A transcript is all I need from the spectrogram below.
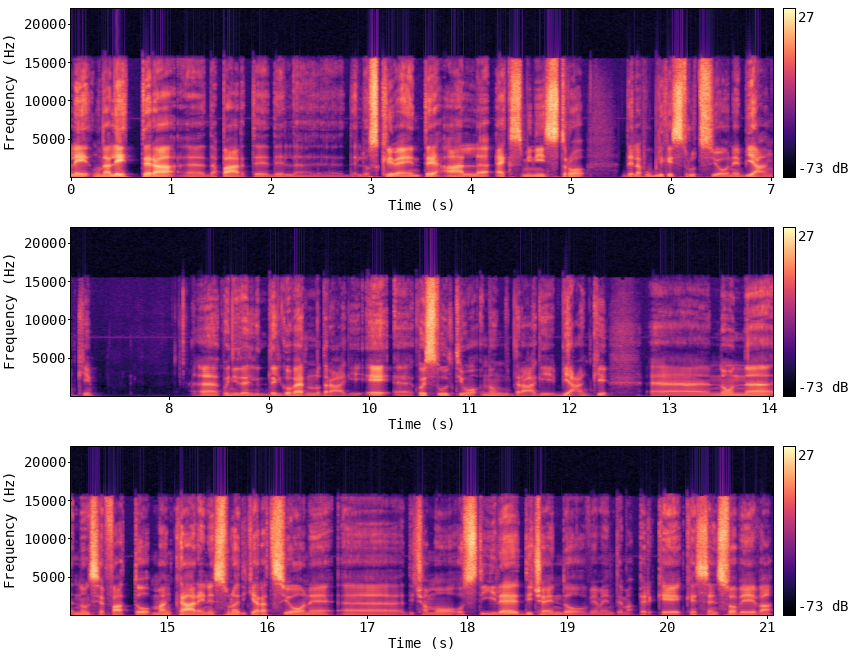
le- una lettera eh, da parte del, dello scrivente al ex ministro della pubblica istruzione Bianchi eh, quindi del, del, governo Draghi, e eh, quest'ultimo, non Draghi, Bianchi, eh, non, non, si è fatto mancare nessuna dichiarazione, eh, diciamo, ostile, dicendo ovviamente ma perché, che senso aveva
